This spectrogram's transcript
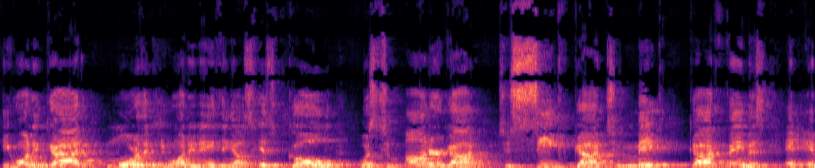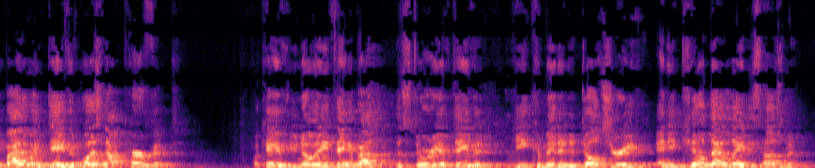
He wanted God more than he wanted anything else. His goal was to honor God, to seek God, to make God famous. And, and by the way, David was not perfect. Okay, if you know anything about the story of David, he committed adultery and he killed that lady's husband.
